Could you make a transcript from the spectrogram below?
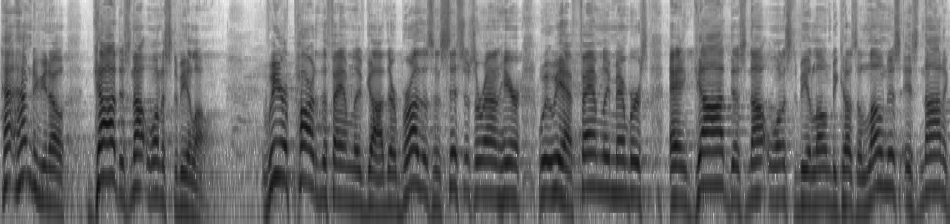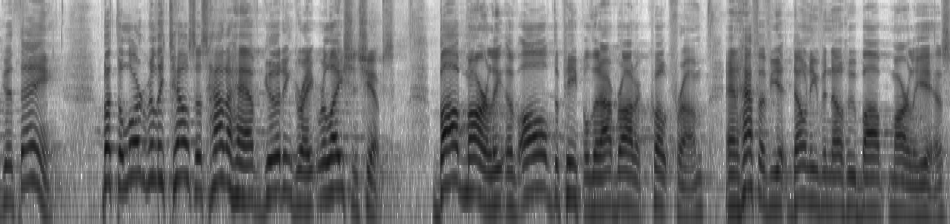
How, how many of you know God does not want us to be alone? We are part of the family of God. There are brothers and sisters around here. We, we have family members, and God does not want us to be alone because aloneness is not a good thing. But the Lord really tells us how to have good and great relationships. Bob Marley, of all the people that I brought a quote from, and half of you don't even know who Bob Marley is,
